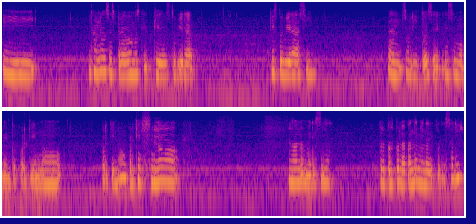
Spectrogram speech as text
Y no nos esperábamos que, estuviera que estuviera así tan solito ese, ese momento porque no porque no porque no no lo merecía pero pues por la pandemia nadie podía salir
